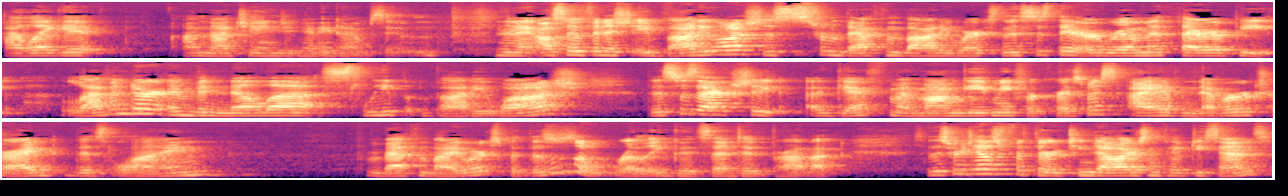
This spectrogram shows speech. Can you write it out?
I like it. I'm not changing anytime soon. And then I also finished a body wash. This is from Bath & Body Works, and this is their Aromatherapy Lavender and Vanilla Sleep Body Wash. This was actually a gift my mom gave me for Christmas. I have never tried this line from Bath & Body Works, but this was a really good scented product. So this retails for $13.50,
